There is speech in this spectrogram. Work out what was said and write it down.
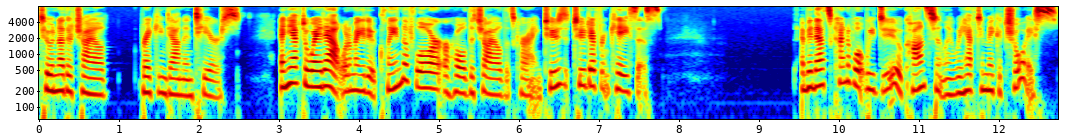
to another child breaking down in tears and you have to wait out. What am I going to do? Clean the floor or hold the child that's crying? Two two different cases. I mean, that's kind of what we do constantly. We have to make a choice.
